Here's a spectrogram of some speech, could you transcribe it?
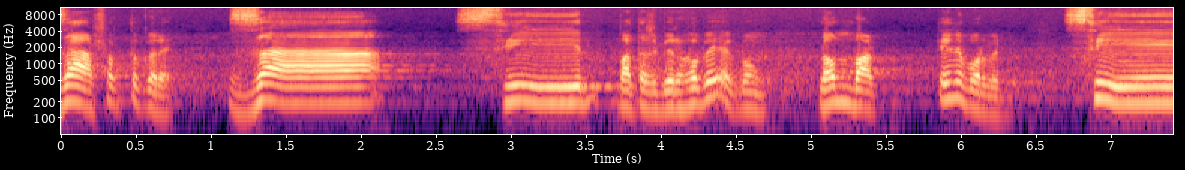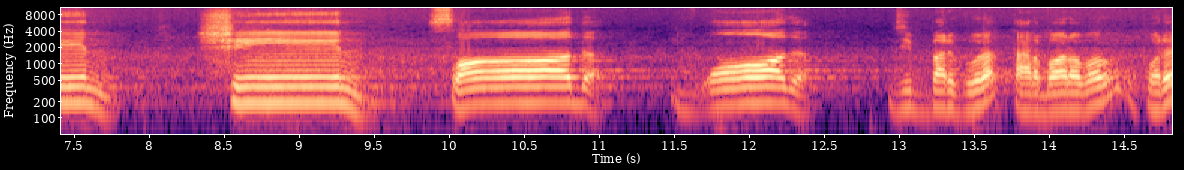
যা শক্ত করে। যা, সিন, বাতাস বের হবে এবং লম্বা টেনে পড়বেন সিন, শিন, সদ বদ জিব্বার গোড়া, তার বরাবর উপরে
